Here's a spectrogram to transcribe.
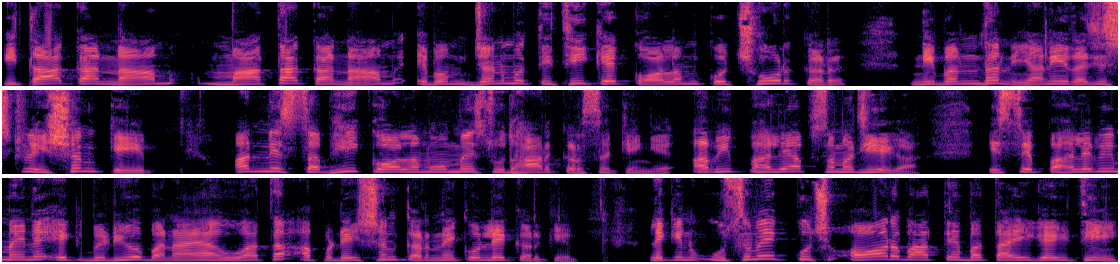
पिता का नाम, माता का नाम, एवं जन्म तिथि के कॉलम को छोड़कर निबंधन, यानी रजिस्ट्रेशन के अन्य सभी कॉलमों में सुधार कर सकेंगे। अभी पहले आप समझिएगा, इससे पहले भी मैंने एक वीडियो बनाया हुआ था अपडेशन करने को लेकर के, लेकिन उसमें कुछ और बातें बताई गई थी,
